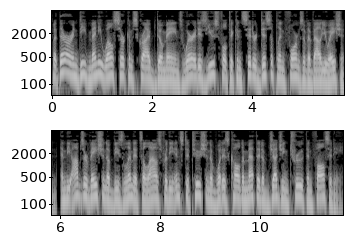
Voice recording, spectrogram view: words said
But there are indeed many well-circumscribed domains where it is useful to consider disciplined forms of evaluation, and the observation of these limits allows for the institution of what is called a method of judging truth and falsity.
